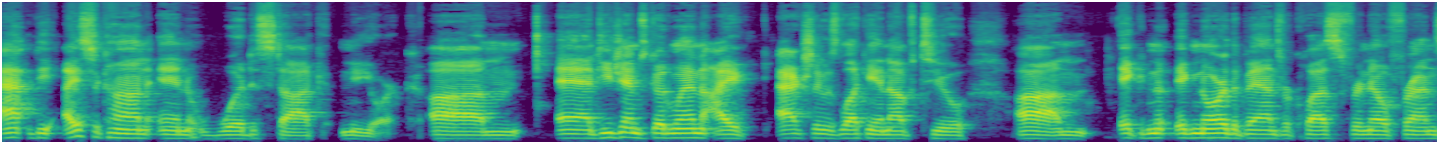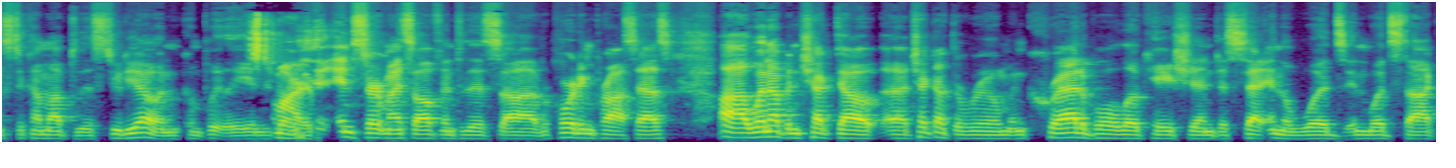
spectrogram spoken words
at the Isokon in Woodstock, New York. Um, and D. James Goodwin, I actually was lucky enough to um, ignore the band's request for no friends to come up to the studio and completely Smart. insert myself into this uh, recording process. Uh, went up and checked out uh, checked out the room. Incredible location, just set in the woods in Woodstock.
